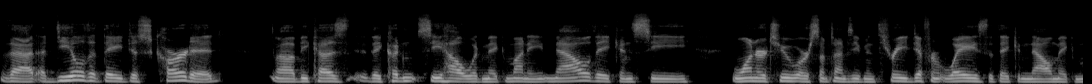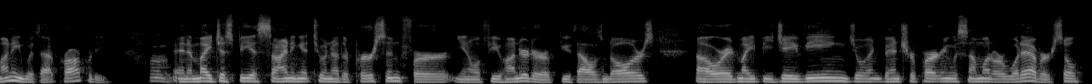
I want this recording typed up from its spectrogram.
that a deal that they discarded uh, because they couldn't see how it would make money, now they can see one or two or sometimes even three different ways that they can now make money with that property. Hmm. And it might just be assigning it to another person for you know a few hundred or a few thousand dollars uh, or it might be JVing, joint venture partnering with someone, or whatever. So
